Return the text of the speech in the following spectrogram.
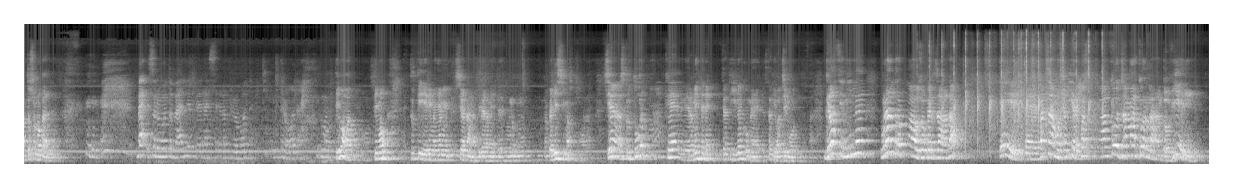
Quanto sono belle? Beh, sono molto belle per essere la prima volta che ci entro, dai. Ottimo, ottimo, tutti rimaniamo impressionati, veramente, una bellissima scuola, sia nella struttura ma anche veramente nelle iniziative come questa di oggi molto. Grazie mille, un altro applauso per Giada e eh, facciamo salire qua sul palco Gianmarco Orlando, vieni!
